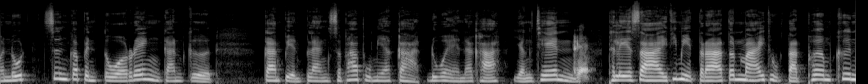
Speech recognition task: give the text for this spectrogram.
มนุษย์ ซึ่งก็เป็นตัวเร่งการเกิดการเปลี่ยนแปลงสภาพภูมิอากาศด้วยนะคะ อย่างเช่นครับทะเลทรายที่มีตราต้นไม้ถูกตัดเพิ่มขึ้น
